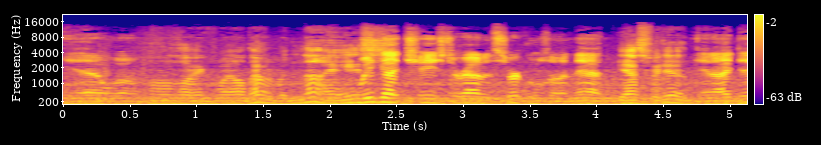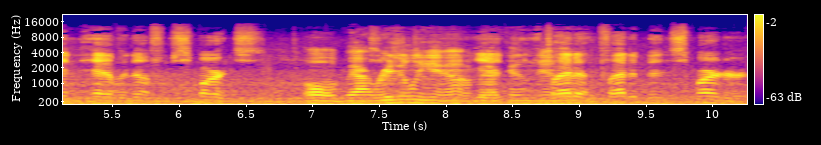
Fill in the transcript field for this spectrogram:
Yeah, well, I was like, well, that would have been nice. we got chased around in circles on that, yes, we did. and I didn't have enough smarts. Oh, yeah, originally, yeah, Yeah, back in, if. I'd have, if I'd have been smarter,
